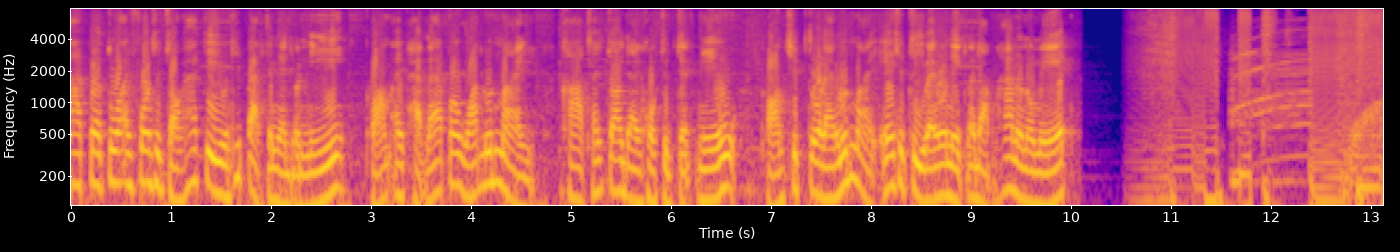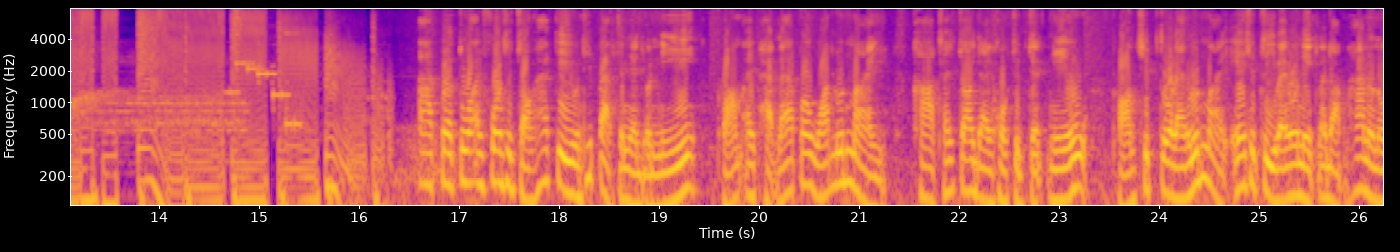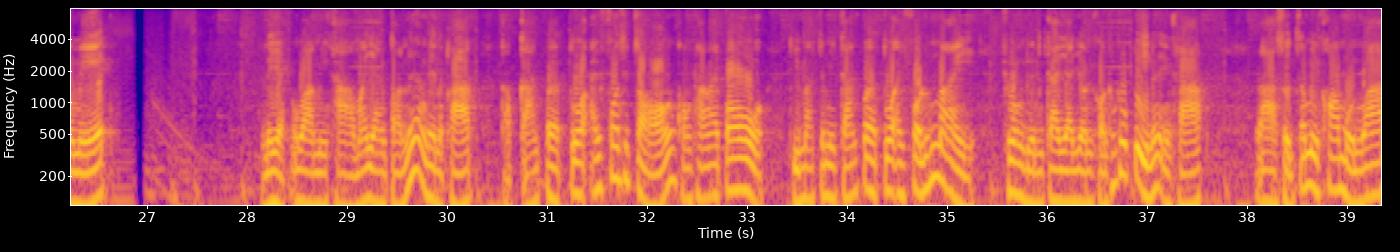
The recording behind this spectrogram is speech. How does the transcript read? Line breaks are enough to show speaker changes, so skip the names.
อาจเปิดตัว iPhone 12 5G วันที่ 8 กันยายนนี้ พร้อม iPad และ Apple Watch รุ่นใหม่ ขาดใช้จอใหญ่ 6.7 นิ้ว พร้อมชิปตัวแรงรุ่นใหม่ A14 Bionic ระดับ 5 นาโนเมตรอาจเปิดตัว iPhone 12 5G วันที่ 8 กันยายนนี้ พร้อม iPad และ Apple Watch รุ่นใหม่ ขาดใช้จอใหญ่ 6.7 นิ้ว พร้อมชิปตัวแรงรุ่นใหม่ A14 Bionic ระดับ 5 นาโนเมตร เรียกว่ามีข่าวมาอย่างต่อเนื่องเลยนะครับ กับการเปิดตัว iPhone 12 ของทาง Apple ที่มักจะมีการเปิดตัว iPhone รุ่นใหม่ ช่วงเดือนกันยายนของทุกๆ ปีนั่นเองครับ ล่าสุดก็มีข้อมูลว่า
